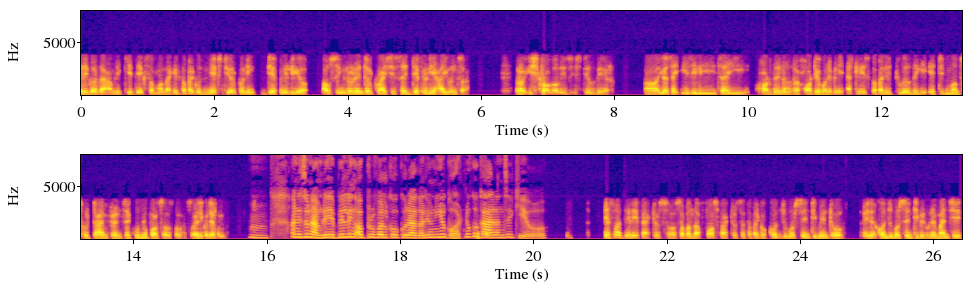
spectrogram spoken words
त्यसले गर्दा हामीले के देख्छौँ भन्दाखेरि तपाईँको नेक्स्ट इयर पनि डेफिनेटली यो हाउसिङ र रेन्टल क्राइसिस चाहिँ डेफिनेटली हाई हुन्छ। र स्ट्रगल इज स्टिल देयर यो चाहिँ इजिली चाहिँ हट्दैन र हट्यो भने पनि एटलिस्ट तपाईँले टुवेल्भदेखि एटिन मन्थ्सको टाइम फ्रेम चाहिँ कुर्नुपर्छ जस्तो लाग्छ अहिलेको लेभलमा अनि जुन हामीले बिल्डिङ अप्रुभलको कुरा गऱ्यौँ नि यो घट्नुको कारण चाहिँ के हो? यसमा धेरै फ्याक्टर्स छ। सबभन्दा फर्स्ट फ्याक्टर चाहिँ तपाईँको कन्ज्युमर सेन्टिमेन्ट हो होइन? कन्ज्युमर सेन्टिमेन्ट हुने मान्छे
